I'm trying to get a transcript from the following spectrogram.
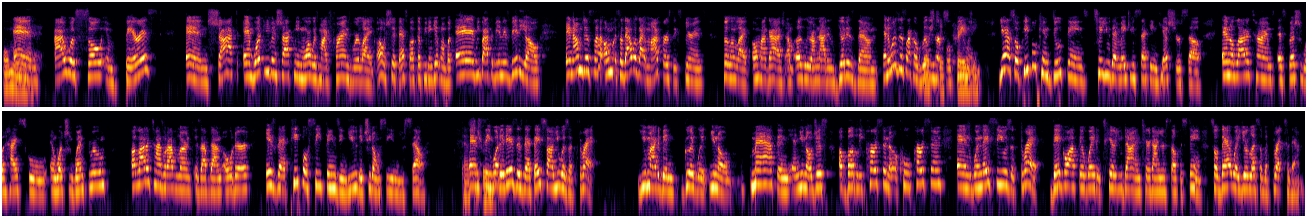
Oh my And God. I was so embarrassed and shocked. And what even shocked me more was my friends were like, oh shit, that's fucked up. You didn't get one. But hey, we about to be in this video. And I'm just like, oh, my- so that was like my first experience feeling like, oh my gosh, I'm ugly or I'm not as good as them. And it was just like a really That's hurtful feeling. Yeah, so people can do things to you that make you second guess yourself. And a lot of times, especially with high school and what you went through, a lot of times what I've learned as I've gotten older is that people see things in you that you don't see in yourself. That's and true. see what it is is that they saw you as a threat. You might have been good with, you know, math and and you know just a bubbly person, a cool person, and when they see you as a threat, they go out their way to tear you down and tear down your self-esteem. So that way you're less of a threat to them.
